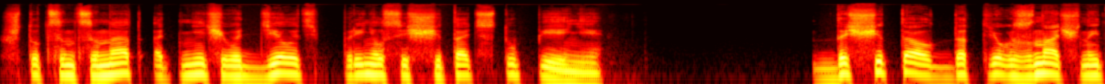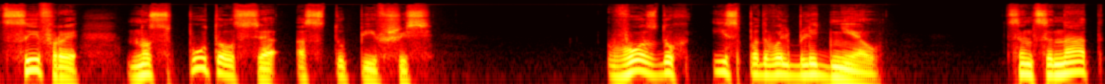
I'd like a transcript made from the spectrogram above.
что Цинцинат от нечего делать принялся считать ступени. Досчитал до трехзначной цифры, но спутался, оступившись. Воздух исподволь бледнел. Цинцинат,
